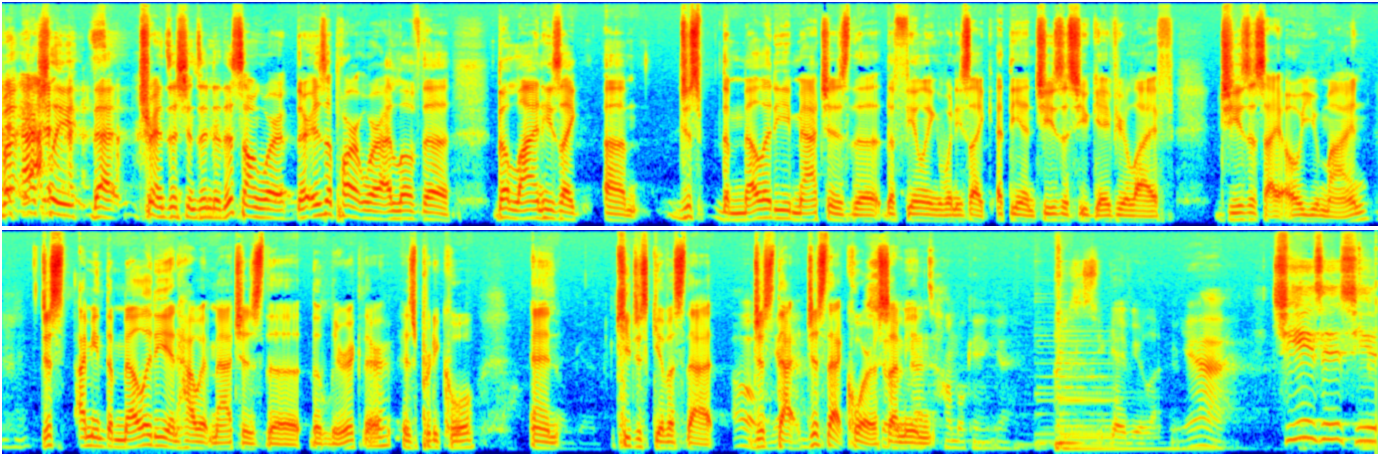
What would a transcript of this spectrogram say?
But actually, that transitions into this song where there is a part where I love the, the line. He's like, um, just the melody matches the the feeling when he's like at the end jesus you gave your life jesus i owe you mine just i mean the melody and how it matches the the lyric there is pretty cool and can you just give us that Oh, just yeah. that just that chorus So i mean that's humble king, yeah. jesus you gave your life Yeah. Jesus, you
